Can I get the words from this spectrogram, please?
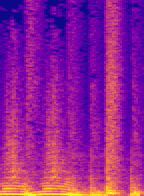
one, one.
